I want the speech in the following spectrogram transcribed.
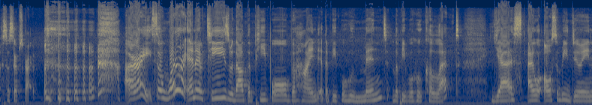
So subscribe. all right. So what are NFTs without the people behind it? The people who mint, the people who collect? Yes, I will also be doing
